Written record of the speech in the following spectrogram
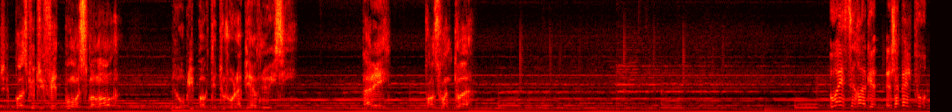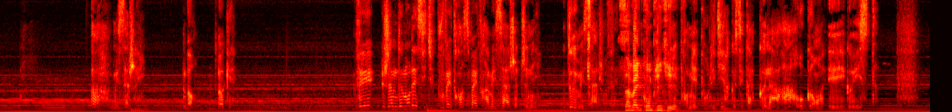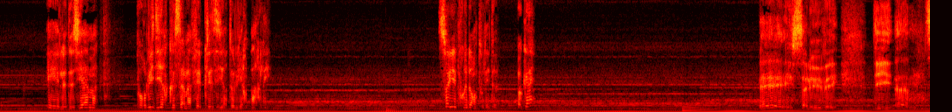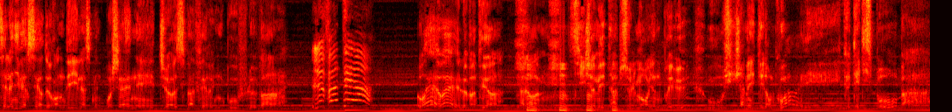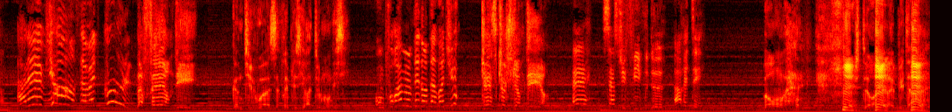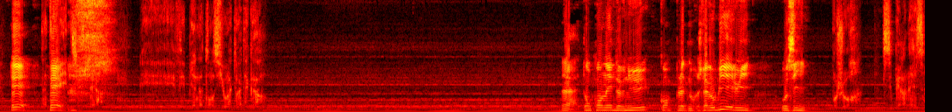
Je sais pas ce que tu fais de bon en ce moment, mais oublie pas que t'es toujours la bienvenue ici. Allez, prends soin de toi. c'est Rogue. J'appelle pour... Ah, messagerie. Bon, ok. V, je me demandais si tu pouvais transmettre un message à Johnny. Deux messages, en fait. Ça va être compliqué. Le premier pour lui dire que c'est un connard arrogant et égoïste. Et le deuxième, pour lui dire que ça m'a fait plaisir de lui reparler. Soyez prudents tous les deux, ok? Hey, salut V. Dis, euh, c'est l'anniversaire de Randy la semaine prochaine et Joss va faire une bouffe le 20. Le 21 Ouais, ouais, le 21. Alors, si jamais t'as absolument rien de prévu, ou si jamais t'es dans le coin et que t'es dispo, bah... Allez, viens, ça va être cool La ferme, dis Comme tu le vois, ça ferait plaisir à tout le monde ici. On pourra monter dans ta voiture? Qu'est-ce que je viens de dire? Eh, ça suffit, vous deux. Arrêtez. Bon, je te reverrai plus tard. Eh, eh, très eh. vite, j'espère. Et fais bien attention à toi, d'accord Voilà, donc on est devenu complètement... Je l'avais oublié, lui, aussi. Bonjour, c'est Peralez.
